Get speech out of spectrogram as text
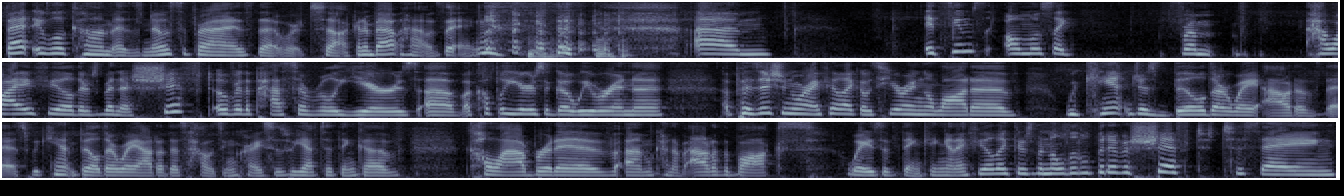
bet it will come as no surprise that we're talking about housing. um, it seems almost like from how I feel, there's been a shift over the past several years. Of a couple years ago, we were in a, a position where I feel like I was hearing a lot of we can't just build our way out of this. We can't build our way out of this housing crisis. We have to think of collaborative, um, kind of out of the box ways of thinking. And I feel like there's been a little bit of a shift to saying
